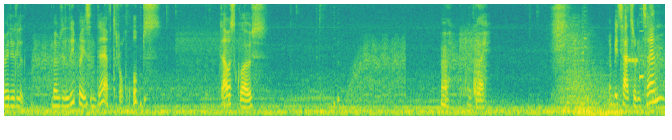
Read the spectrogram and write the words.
Maybe the maybe the leaper isn't there after all. Oops, that was close. Huh, okay. Maybe it's Saturn 10,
